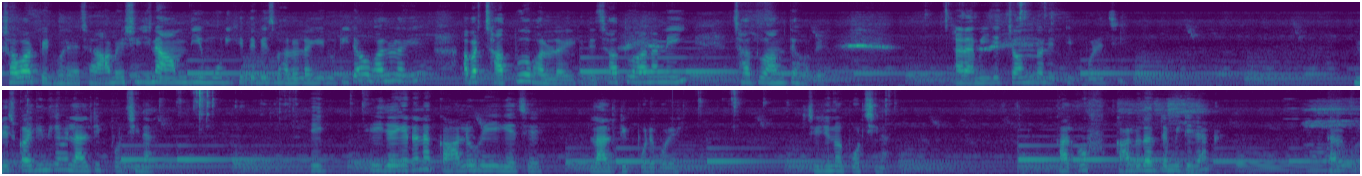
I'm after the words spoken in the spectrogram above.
সবার পেট ভরে আছে আর আমের সিজনে আম দিয়ে মুড়ি খেতে বেশ ভালো লাগে, রুটিটাও ভালো লাগে, আবার ছাতুও ভালো লাগে খেতে। ছাতু আনা নেই, ছাতু আনতে হবে। আর আমি যে চন্দনের টিপ পরেছি বেশ কয়েকদিন থেকে আমি লাল টিপ পরছি না। এই এই জায়গাটা না কালো হয়ে গেছে, লাল টিপ পরে পরে। সেই জন্য পরছি না। কাল ওহ কালো দাগটা মিটে যাক। তারপর?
